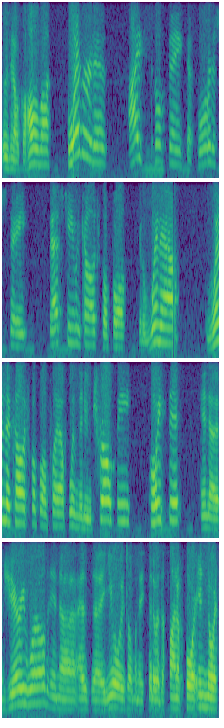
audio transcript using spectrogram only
losing Oklahoma. Whoever it is, I still think that Florida State, best team in college football, going to win out, win the college football playoff, win the new trophy, hoist it in uh, Jerry World, in uh, as uh, you always love when they said was the Final Four in North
